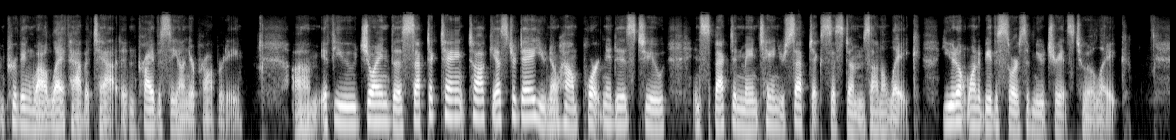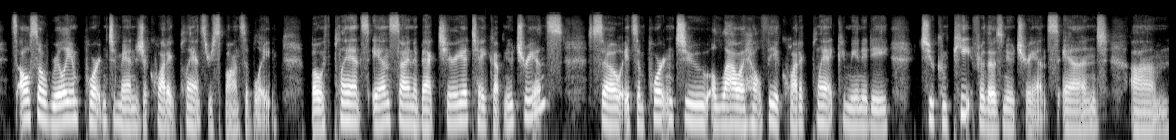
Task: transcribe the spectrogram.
improving wildlife habitat and privacy on your property. Um, if you joined the septic tank talk yesterday, you know how important it is to inspect and maintain your septic systems on a lake. You don't want to be the source of nutrients to a lake. It's also really important to manage aquatic plants responsibly. Both plants and cyanobacteria take up nutrients, so it's important to allow a healthy aquatic plant community to compete for those nutrients and um,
